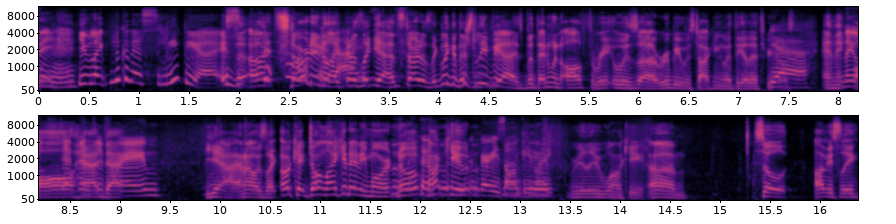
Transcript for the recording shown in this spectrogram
Mm-hmm. you're like, look at their sleepy eyes. Uh, it started like I was like, yeah, it started. I was like, look at their sleepy eyes. But then when all three, it was uh, Ruby was talking with the other three Yeah. girls, and they, they all all had that. frame. Yeah, and I was like, okay, don't like it anymore. Nope, not cute. Very zombie-like. really wonky. Um, so obviously,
